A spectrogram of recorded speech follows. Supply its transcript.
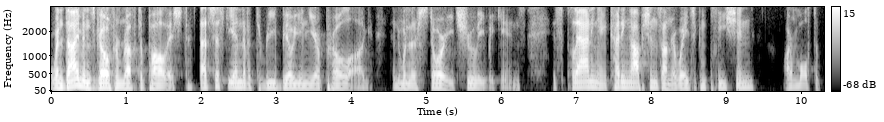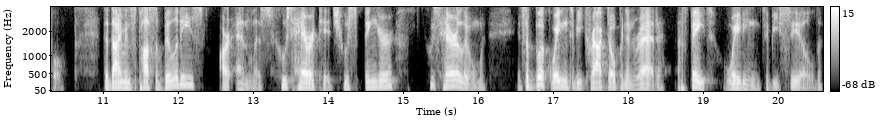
When diamonds go from rough to polished, that's just the end of a 3 billion year prologue, and when their story truly begins. Its planning and cutting options on their way to completion are multiple. The diamond's possibilities are endless. Whose heritage, whose finger, whose heirloom? It's a book waiting to be cracked open and read, a fate waiting to be sealed.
